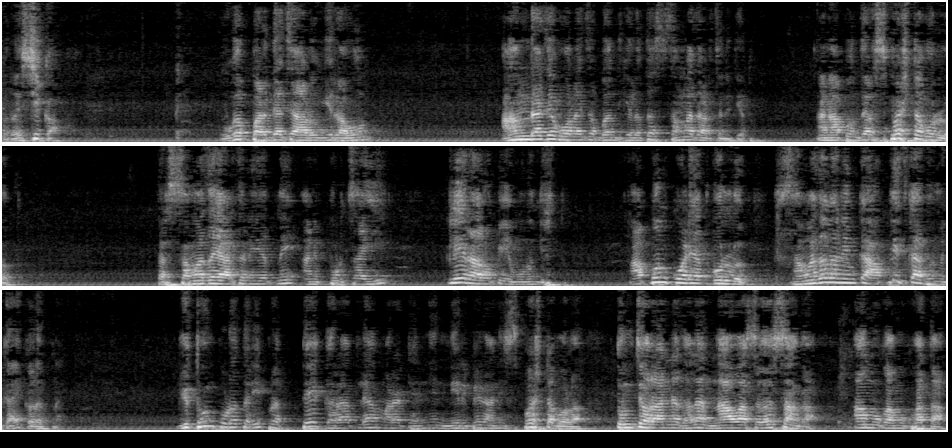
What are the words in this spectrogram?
खरं शिका. उग पडद्याच्या आडोगी राहून अंदाजे बोलायचं बंद केलं तर समाज अडचणीत येतो. आणि आपण जर स्पष्ट बोललो तर समाजही अडचणी येत नाही आणि पुढचाही क्लिअर आरोपी आहे म्हणून दिसतो. आपण कोड्यात बोललो समाजाला नेमकं आपलीच काय भूमिका आहे कळत नाही. इथून पुढं तरी प्रत्येक घरातल्या मराठ्यांनी निर्भीड आणि स्पष्ट बोला. तुमच्यावर अन्याय झाला नावासह सांगा. अमुक अमुक होता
